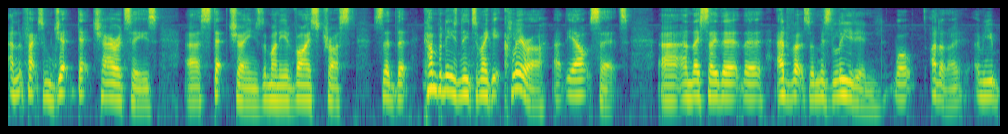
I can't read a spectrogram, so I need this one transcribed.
and in fact, some jet debt charities uh, Step Change, the Money Advice Trust, said that companies need to make it clearer at the outset. Uh, and they say their their adverts are misleading. Well, I don't know. I mean, you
